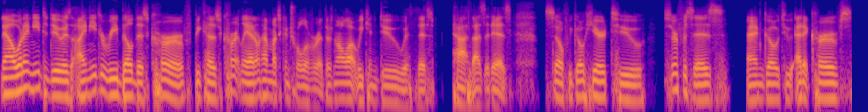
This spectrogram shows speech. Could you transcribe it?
Now what I need to do is I need to rebuild this curve because currently I don't have much control over it. There's not a lot we can do with this path as it is. So if we go here to surfaces and go to edit curves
